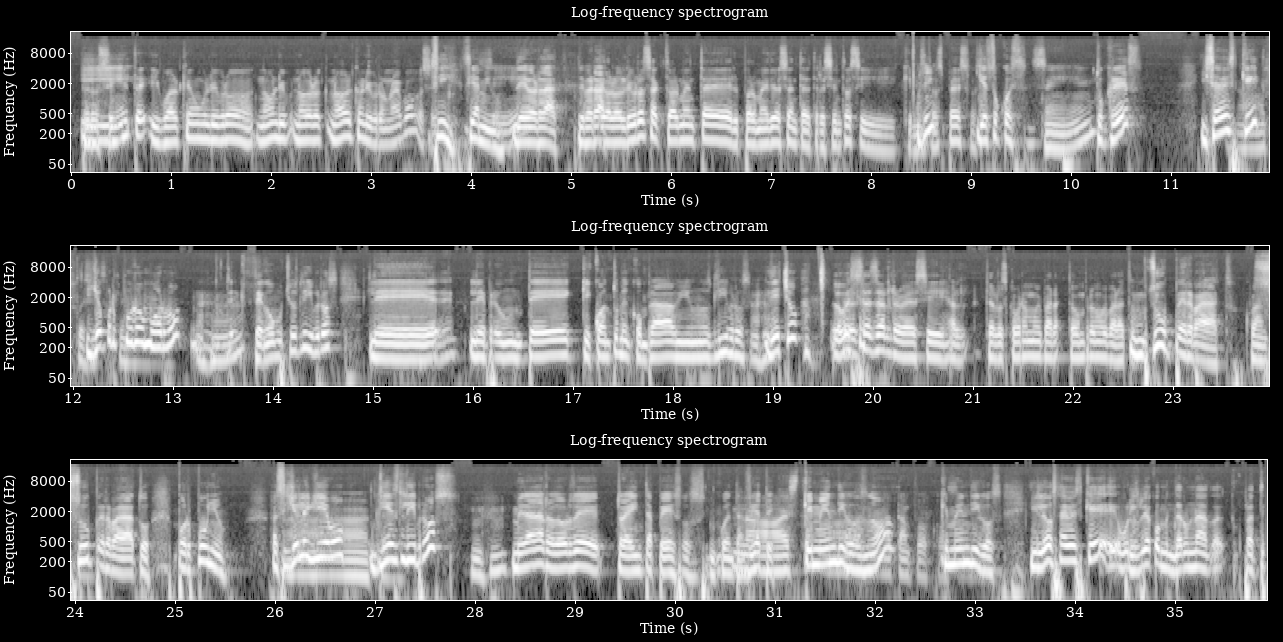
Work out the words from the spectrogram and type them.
Pero y, sí, te- igual que un libro, no, un lib- no, no que un libro nuevo. ¿o sí, sí, amigo, Sí. de verdad, de verdad. Pero los libros actualmente el promedio es entre 300 y 500 ¿Sí? pesos. Y eso cuesta. Sí. ¿Tú crees? ¿Y sabes No, qué? pues y yo por que- puro morbo, Ajá. tengo muchos libros, le, le pregunté que cuánto me compraba a mí unos libros. Ajá. Y de hecho, lo eso hacer es al revés, sí. al- te los cobran muy barato, te compran muy barato. súper barato. ¿Cuánto? Súper barato. Por puño. O sea, si yo le Ah, llevo ok. 10 libros, me dan alrededor de 30 pesos, 50. No, Fíjate, qué mendigos, ¿no? no, tampoco, Qué sí. mendigos. Y luego, ¿sabes qué? Eh, Les voy a comentar una,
